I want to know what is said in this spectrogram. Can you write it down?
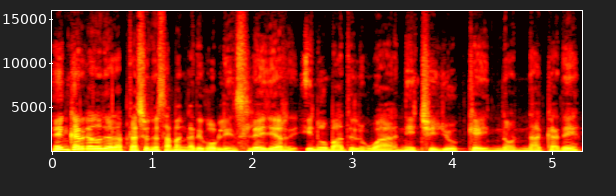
encargado de adaptaciones a manga de Goblin Slayer, Inu Battle wa Nichiyu Kei no Nakade.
